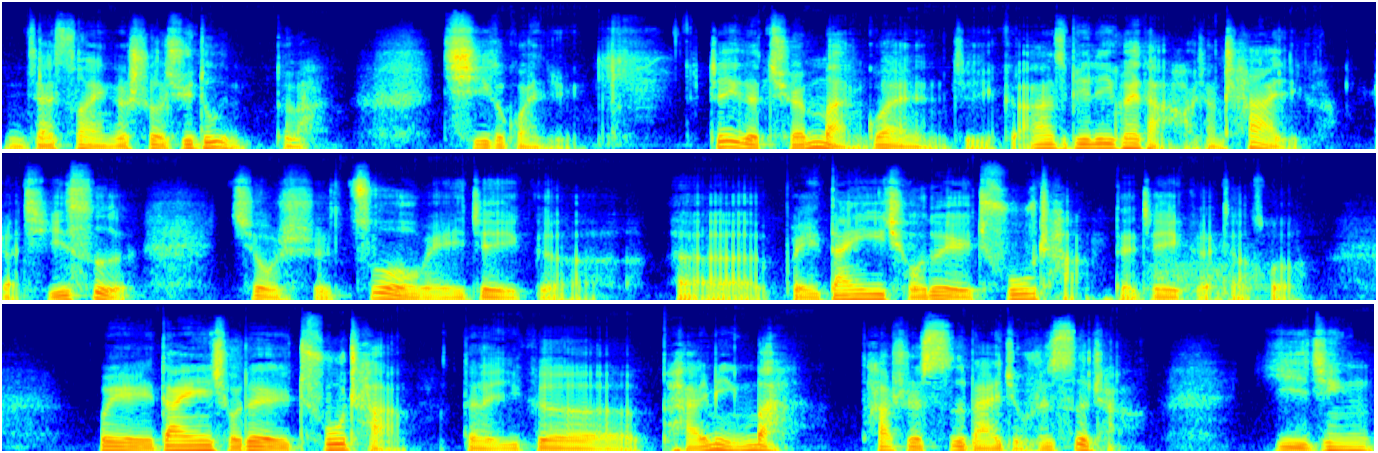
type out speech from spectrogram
你再算一个社区盾，对吧？七个冠军，这个全满贯，这个阿斯皮利奎塔好像差一个。其次就是作为这个呃为单一球队出场的这个叫做为单一球队出场的一个排名吧，他是四百九十四场，已经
